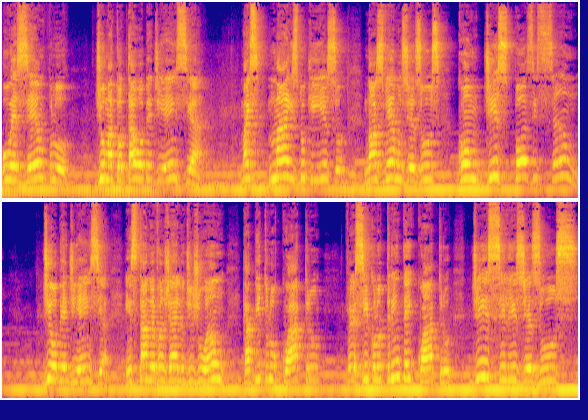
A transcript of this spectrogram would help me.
o exemplo de uma total obediência. Mas mais do que isso, nós vemos Jesus com disposição de obediência. Está no Evangelho de João, capítulo 4, versículo 34. Disse-lhes Jesus:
